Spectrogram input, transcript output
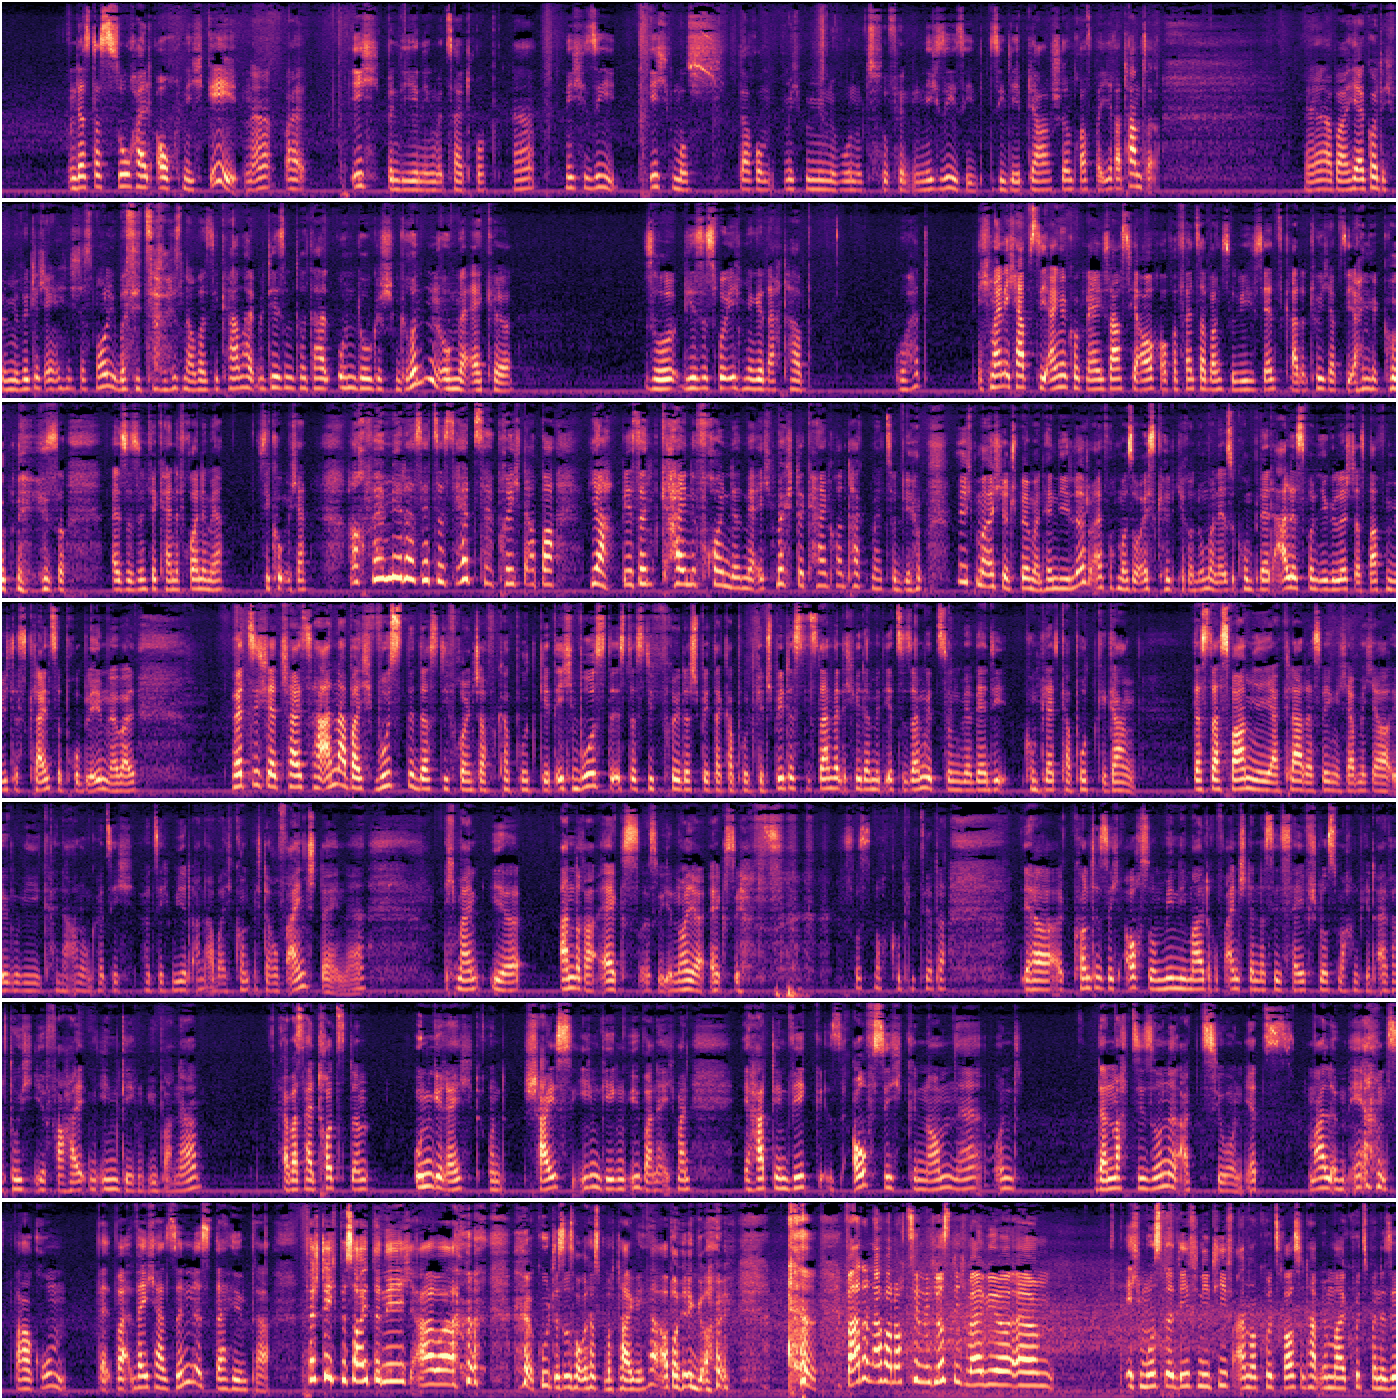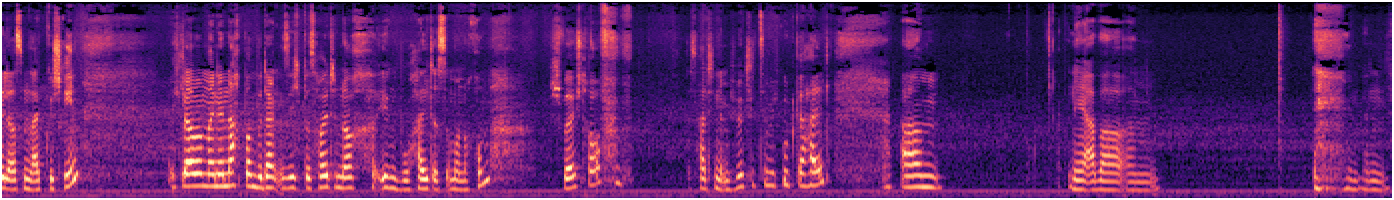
Und dass das so halt auch nicht geht, ne? Weil ich bin diejenige mit Zeitdruck, ne? nicht sie. Ich muss darum mich bemühen, eine Wohnung zu finden, nicht sie. Sie, sie lebt ja schön brav bei ihrer Tante. Ja, aber Herrgott, ich will mir wirklich eigentlich nicht das Maul über sie zerrissen, aber sie kam halt mit diesen total unlogischen Gründen um die Ecke. So dieses, wo ich mir gedacht habe, what? Ich meine, ich habe sie angeguckt, ne, ich saß hier auch auf der Fensterbank, so wie ich es jetzt gerade tue. Ich habe sie angeguckt. Ne, so, also sind wir keine Freunde mehr. Sie guckt mich an. Auch wenn mir das jetzt das Herz zerbricht, aber ja, wir sind keine Freunde mehr. Ich möchte keinen Kontakt mehr zu dir. Ich mache jetzt sperre mein Handy, lösche einfach mal so eiskalt ihre Nummer. Also komplett alles von ihr gelöscht. Das war für mich das kleinste Problem, ne, weil hört sich jetzt scheiße an, aber ich wusste, dass die Freundschaft kaputt geht. Ich wusste es, dass die früher oder später kaputt geht. Spätestens dann, wenn ich wieder mit ihr zusammengezogen wäre, wäre die komplett kaputt gegangen das, das war mir ja klar, deswegen, ich habe mich ja irgendwie, keine Ahnung, hört sich, hört sich weird an, aber ich konnte mich darauf einstellen. Ne? Ich meine, ihr anderer Ex, also ihr neuer Ex jetzt, das ist noch komplizierter, er konnte sich auch so minimal darauf einstellen, dass sie safe Schluss machen wird, einfach durch ihr Verhalten ihm gegenüber. Ne? Aber es ist halt trotzdem ungerecht und scheiße ihm gegenüber. Ne? Ich meine, er hat den Weg auf sich genommen ne? und dann macht sie so eine Aktion. Jetzt mal im Ernst, warum? Welcher Sinn ist dahinter? Verstehe ich bis heute nicht, aber gut, es ist auch erst mal Tage her, aber egal. War dann aber noch ziemlich lustig, weil wir, ähm, ich musste definitiv einmal kurz raus und habe mir mal kurz meine Seele aus dem Leib geschrien. Ich glaube, meine Nachbarn bedanken sich bis heute noch. Irgendwo halt es immer noch rum. Schwör ich drauf. Es hatte nämlich wirklich ziemlich gut Gehalt. Ähm, nee, aber ähm, dann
